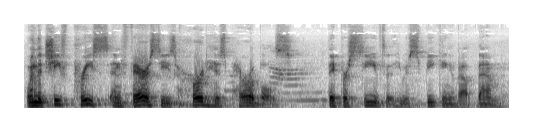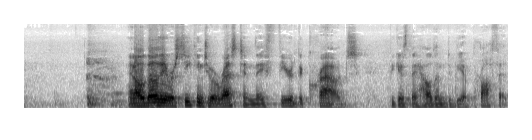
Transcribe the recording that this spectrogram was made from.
When the chief priests and Pharisees heard his parables, they perceived that he was speaking about them. And although they were seeking to arrest him, they feared the crowds because they held him to be a prophet.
